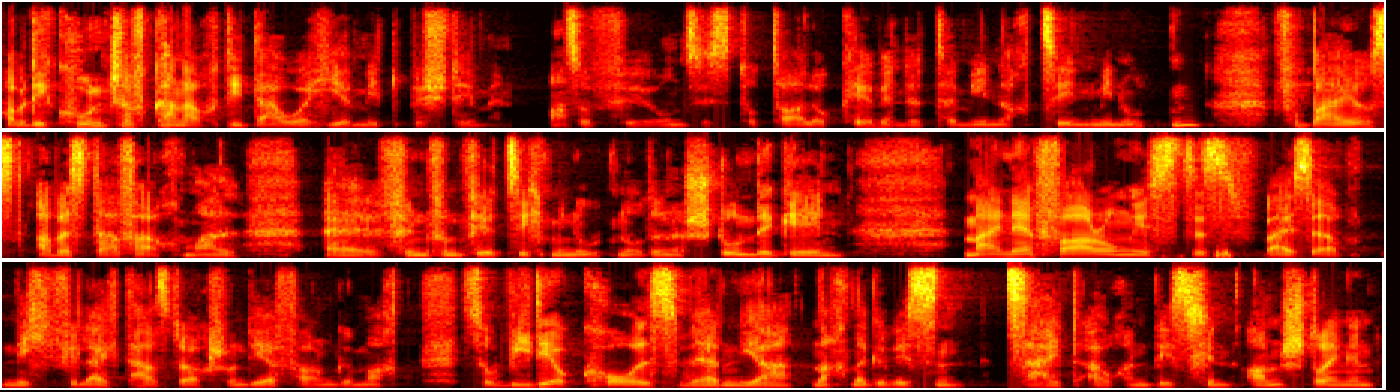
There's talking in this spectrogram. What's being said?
Aber die Kundschaft kann auch die Dauer hier mitbestimmen. Also für uns ist total okay, wenn der Termin nach zehn Minuten vorbei ist, aber es darf auch mal äh, 45 Minuten oder eine Stunde gehen. Meine Erfahrung ist, das weiß auch nicht, vielleicht hast du auch schon die Erfahrung gemacht, so Videocalls werden ja nach einer gewissen Zeit auch ein bisschen anstrengend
